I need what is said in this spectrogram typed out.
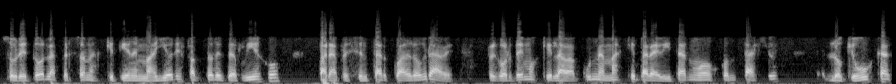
sobre todo las personas que tienen mayores factores de riesgo para presentar cuadros graves. Recordemos que la vacuna, más que para evitar nuevos contagios, lo que busca,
